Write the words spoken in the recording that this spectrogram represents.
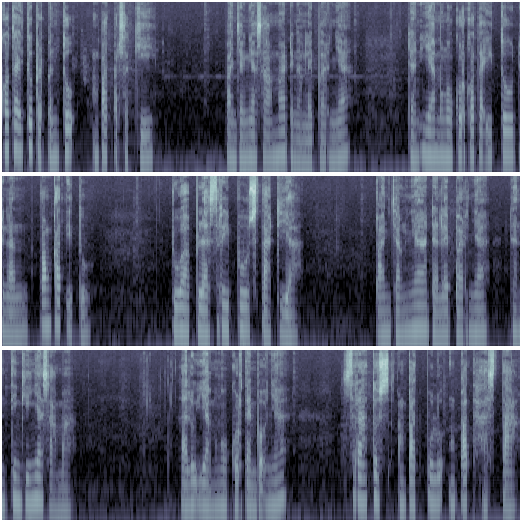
Kota itu berbentuk empat persegi, panjangnya sama dengan lebarnya, dan ia mengukur kota itu dengan tongkat itu. 12.000 stadia, panjangnya dan lebarnya dan tingginya sama. Lalu ia mengukur temboknya 144 hasta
